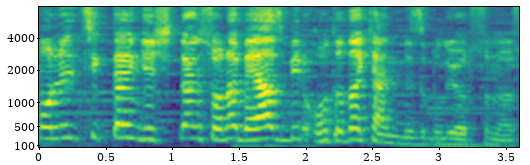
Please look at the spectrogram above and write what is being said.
Monolitikten geçtikten sonra beyaz bir odada kendinizi buluyorsunuz.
